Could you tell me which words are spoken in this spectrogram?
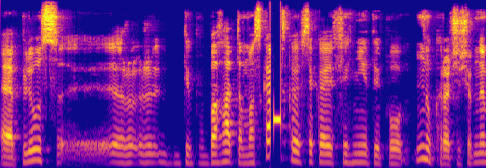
е, плюс, е, типу, багато москальської всякої фігні, типу, ну, коротше, щоб не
